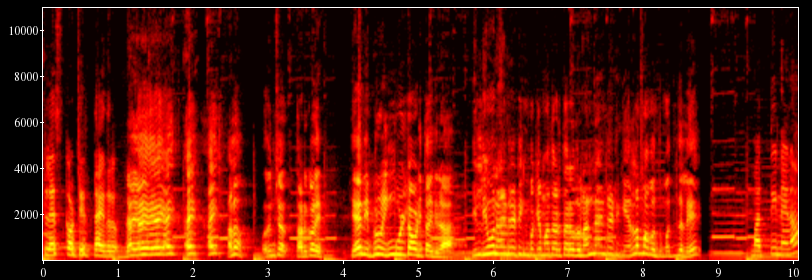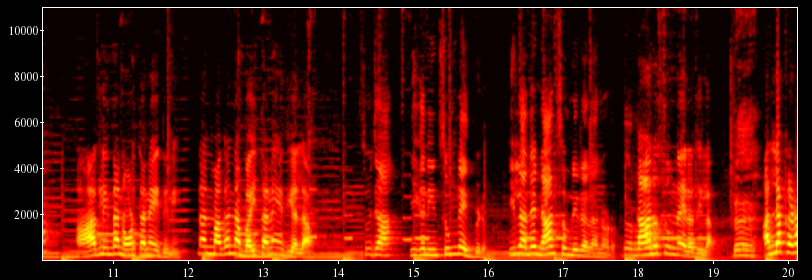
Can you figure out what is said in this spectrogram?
ಪ್ಲಸ್ ಕೊಟ್ಟಿರ್ತಾ ಇದ್ರು. ಹಲೋ ಒಂದು ನಿಮಿಷ ತಡ್ಕೊಳ್ಳಿ. ಏನು ಇಬ್ರು ಹಿಂಗೆ ಉಲ್ಟಾ ಹೊಡಿತಾ ಇದೀರಾ ಇಲ್ಲಿ ಇವನ್ ಹ್ಯಾಂಡ್ ರೈಟಿಂಗ್ ಬಗ್ಗೆ ಮಾತಾಡ್ತಾ ಇರೋದು ನನ್ನ ಹ್ಯಾಂಡ್ ರೈಟಿಂಗ್ ಎಲ್ಲಮ್ಮ ಬಂತು ಮಧ್ಯದಲ್ಲಿ? ಮತ್ತಿನ್ನೇನೋ ಆಗ್ಲಿಂದ ನೋಡ್ತಾನೆ ಇದ್ದೀನಿ. ನನ್ನ ಮಗನ್ನ ಬೈತಾನೆ ಇದೆಯಲ್ಲ. ಸುಜಾ ಈಗ ನೀನ್ ಸುಮ್ನೆ ಇದ್ಬಿಡು. ಇಲ್ಲಾಂದ್ರೆ ನಾನು ಸುಮ್ಮನಿರಲ್ಲ ನೋಡು. ನಾನು ಸುಮ್ನೆ ಇರೋದಿಲ್ಲ. ಅಲ್ಲ ಕಣ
